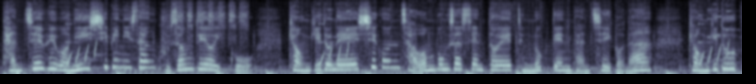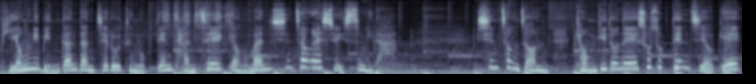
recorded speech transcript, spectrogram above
단체 회원이 10인 이상 구성되어 있고 경기도 내 시군 자원봉사센터에 등록된 단체이거나 경기도 비영리 민간단체로 등록된 단체일 경우만 신청할 수 있습니다. 신청 전 경기도 내 소속된 지역의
